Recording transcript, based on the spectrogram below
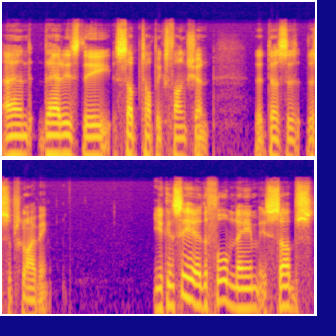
and there is the subtopics function that does the, the subscribing. You can see here the form name is subs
